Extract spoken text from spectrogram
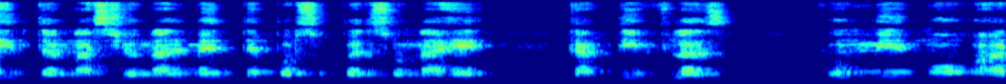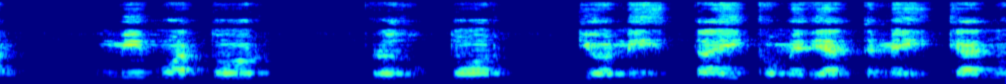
internacionalmente por su personaje Cantinflas, fue un mismo, un mismo actor, productor, guionista y comediante mexicano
